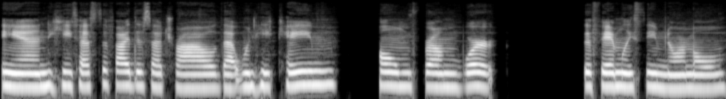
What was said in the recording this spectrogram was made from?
And he testified this at trial that when he came home from work, the family seemed normal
